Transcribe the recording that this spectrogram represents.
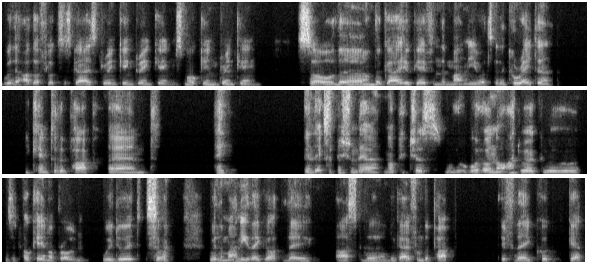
with the other Fluxus guys, drinking, drinking, smoking, drinking. So the the guy who gave him the money, what's the curator, he came to the pub and, hey, in the exhibition there are no pictures or no artwork. Uh, I said, okay, no problem, we do it. So with the money they got, they asked the, the guy from the pub if they could get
